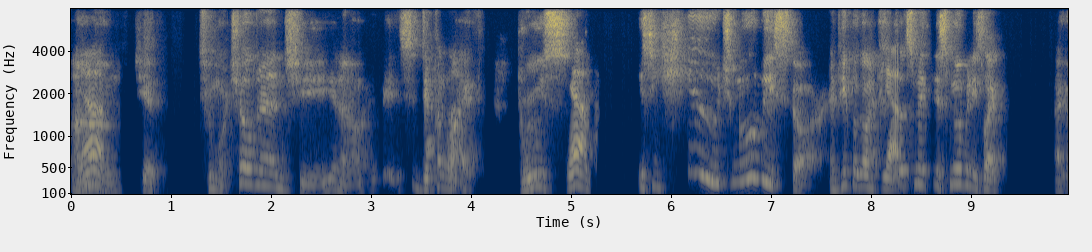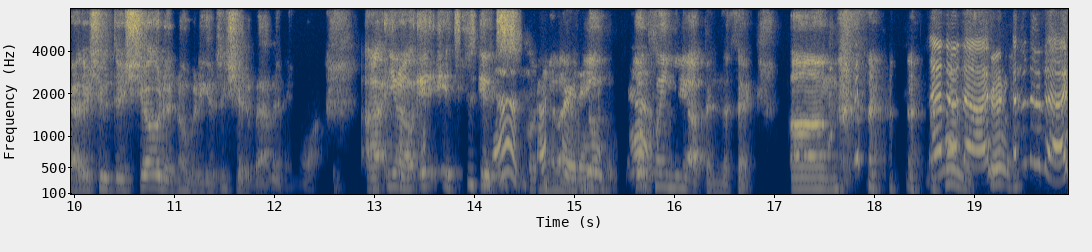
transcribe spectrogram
Yeah. Um, she had two more children. She, you know, it's a different life. Bruce yeah, is a huge movie star, and people are going, Yeah. "Let's make this movie." And he's like, "I got to shoot this show that nobody gives a shit about anymore." Uh, you know, it, it's it's Yeah, it's pardon my you'll, Yeah. you'll clean me up in the thing. Um, No, no, no, no, no,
